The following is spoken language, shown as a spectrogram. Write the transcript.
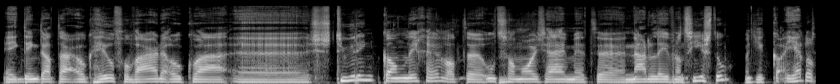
ik denk dat daar ook heel veel waarde ook qua uh, sturing kan liggen. Wat uh, Oets al mooi zei met uh, naar de leveranciers toe. Want je, kan, je hebt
